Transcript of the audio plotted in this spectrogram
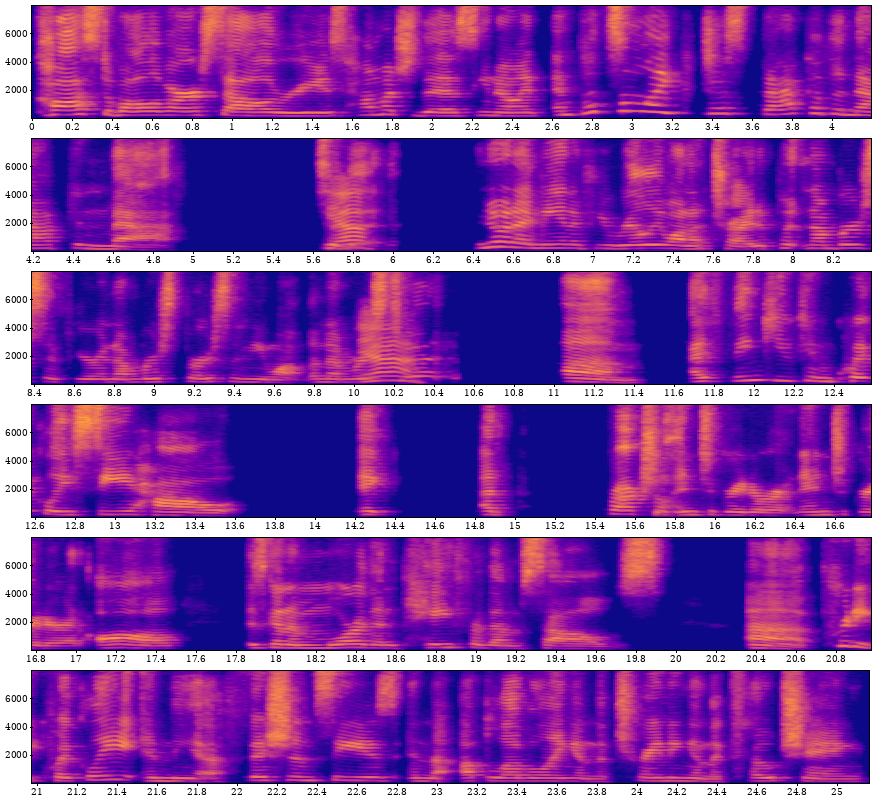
cost of all of our salaries, how much this, you know, and, and put some like just back of the napkin math yeah. This. You know what I mean? If you really want to try to put numbers, if you're a numbers person, you want the numbers yeah. to it. Um, I think you can quickly see how it, a fractional integrator or an integrator at all is going to more than pay for themselves uh, pretty quickly in the efficiencies, in the up leveling, and the training and the coaching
